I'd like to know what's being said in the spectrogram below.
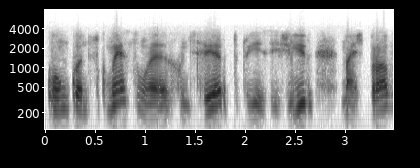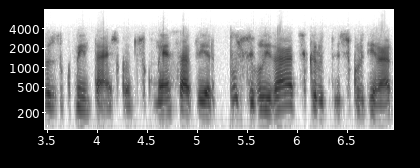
com, quando se começam a reconhecer e exigir mais provas documentais, quando se começa a haver possibilidade de escrutinar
